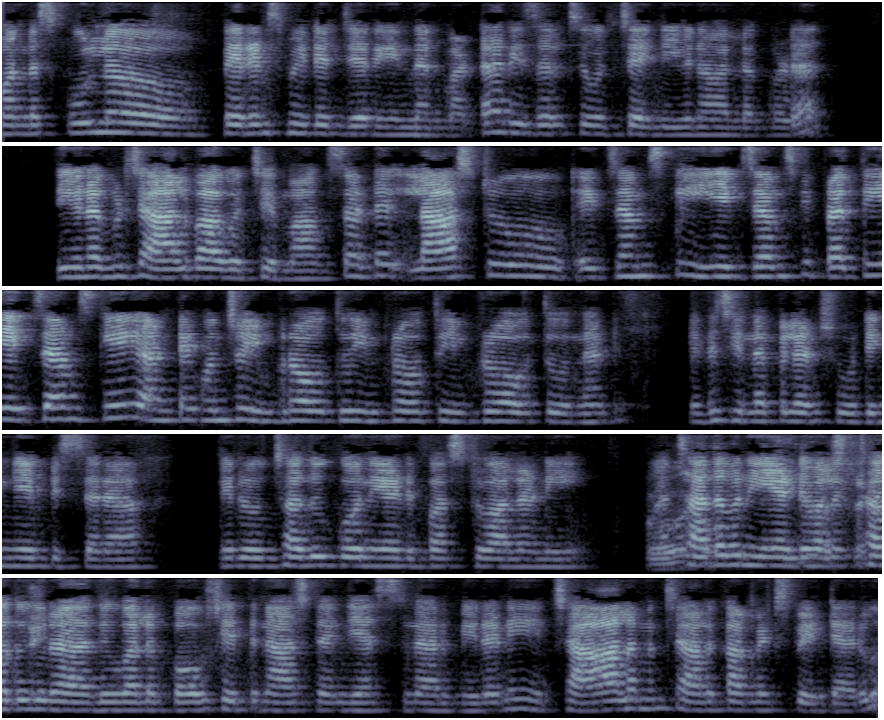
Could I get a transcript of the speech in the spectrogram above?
మొన్న స్కూల్లో పేరెంట్స్ మీటింగ్ జరిగింది అనమాట రిజల్ట్స్ వచ్చాయి దీవెన వాళ్ళకి కూడా. దీవెన కూడా చాలా బాగా వచ్చాయి మార్క్స్. అంటే లాస్ట్ ఎగ్జామ్స్కి ఈ ఎగ్జామ్స్కి ప్రతి ఎగ్జామ్స్కి అంటే కొంచెం ఇంప్రూవ్ అవుతూ ఇంప్రూవ్ అవుతూ ఇంప్రూవ్ అవుతూ ఉందంటే అయితే చిన్నపిల్లలు షూటింగ్ చేపిస్తారా? మీరు చదువుకోనియండి ఫస్ట్ వాళ్ళని. చదవనియండి వాళ్ళకి చదువు రాదు వాళ్ళ భవిష్యత్తు నాశనం చేస్తున్నారు మీరని చాలా మంది చాలా కామెంట్స్ పెట్టారు.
